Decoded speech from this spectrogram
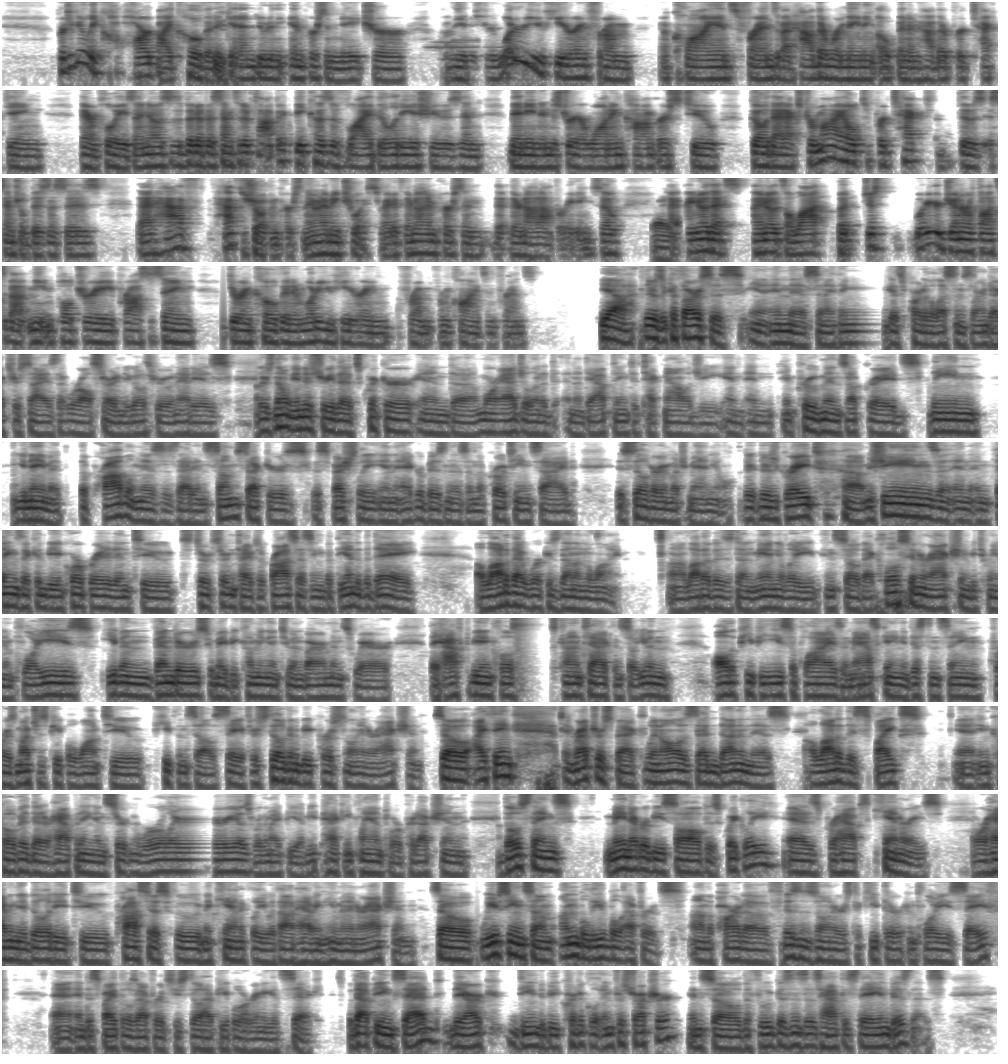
particularly hard by COVID mm. again due to the in-person nature of the industry. What are you hearing from you know, clients, friends about how they're remaining open and how they're protecting their employees. I know this is a bit of a sensitive topic because of liability issues, and many in industry are wanting Congress to go that extra mile to protect those essential businesses that have have to show up in person. They don't have any choice, right? If they're not in person, they're not operating. So right. I, I know that's I know it's a lot, but just what are your general thoughts about meat and poultry processing during COVID, and what are you hearing from from clients and friends? Yeah, there's a catharsis in, in, this, and I think it's part of the lessons learned exercise that we're all starting to go through. And that is, there's no industry that it's quicker and uh, more agile in, adapting to technology and, and improvements, upgrades, lean, you name it. The problem is, is that in some sectors, especially in agribusiness and the protein side, is still very much manual. There, there's great uh, machines and, and, and things that can be incorporated into certain types of processing, but at the end of the day, a lot of that work is done on the line. A lot of it is done manually. And so that close interaction between employees, even vendors who may be coming into environments where they have to be in close contact. And so even all the PPE supplies and masking and distancing for as much as people want to keep themselves safe, there's still going to be personal interaction. So I think in retrospect, when all is said and done in this, a lot of the spikes Uh, in COVID that are happening in certain rural areas where there might be a meatpacking plant or production. Those things may never be solved as quickly as perhaps canneries or having the ability to process food mechanically without having human interaction. So, we've seen some unbelievable efforts on the part of business owners to keep their employees safe. And, and despite those efforts, you still have people who are going to get sick. With that being said, they are deemed to be critical infrastructure. And so the food businesses have to stay in business.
